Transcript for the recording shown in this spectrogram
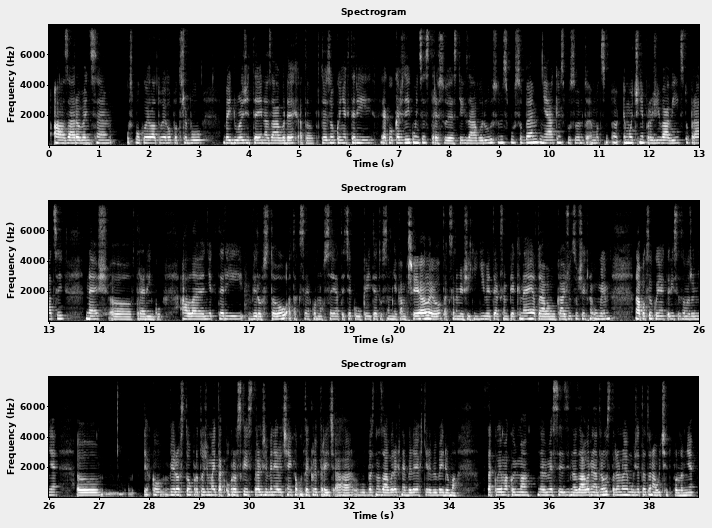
A zároveň jsem uspokojila tu jeho potřebu být důležitý na závodech a to, protože jsou koně, který jako každý kuň se stresuje z těch závodů svým způsobem, nějakým způsobem to emoc, emočně prožívá víc tu práci, než uh, v tréninku ale některý vyrostou a tak se jako nosí a teď se koukejte, to jsem někam přijel, jo, tak se na mě všichni dívíte, jak jsem pěkný a to já vám ukážu, co všechno umím. No a pak jsou koně, který se samozřejmě uh, jako vyrostou, protože mají tak obrovský strach, že by nejradši někam utekli pryč a vůbec na závodech nebyli a chtěli by být doma. S takovýma koňma, nevím, jestli jezdit na závody, na druhou stranu je můžete to naučit, podle mě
